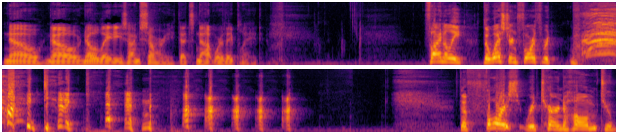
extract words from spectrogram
No, no, no, ladies, I'm sorry. That's not where they played. Finally, the Western Fourth. Re- I did again. the Force returned home to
